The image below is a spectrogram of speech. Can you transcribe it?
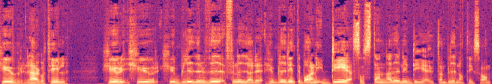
hur det här går till. Hur, hur, hur blir vi förnyade? Hur blir det inte bara en idé som stannar vid en idé utan blir någonting som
